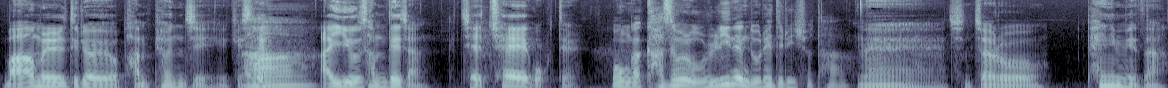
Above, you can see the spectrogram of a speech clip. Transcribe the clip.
마음을 드려요 밤편지 이렇게 세 아. 아이유 3대장 제 최애곡들. 뭔가 가슴을 울리는 노래들이죠 다. 네, 진짜로 팬입니다.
